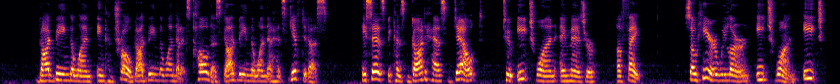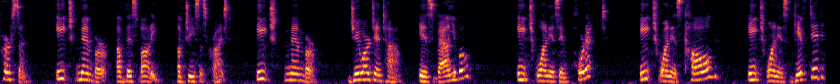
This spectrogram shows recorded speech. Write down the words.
God being the one in control, God being the one that has called us, God being the one that has gifted us. He says, because God has dealt to each one a measure of faith. So here we learn each one, each person, each member of this body of Jesus Christ, each member, Jew or Gentile, is valuable each one is important. Each one is called. Each one is gifted.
